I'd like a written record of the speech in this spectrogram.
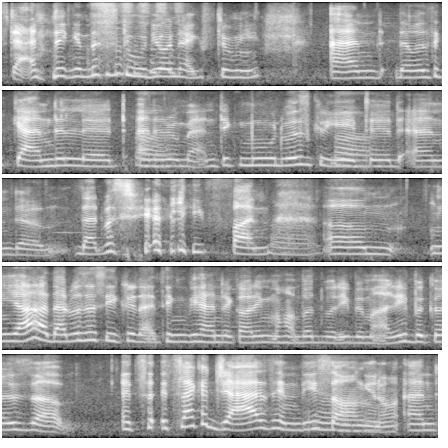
standing in the studio next to me. And there was a candle lit and a romantic mood was created and um, that was really fun. Um, yeah that was a secret i think behind recording mohabbat buri bimari because uh, it's it's like a jazz hindi song you know and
